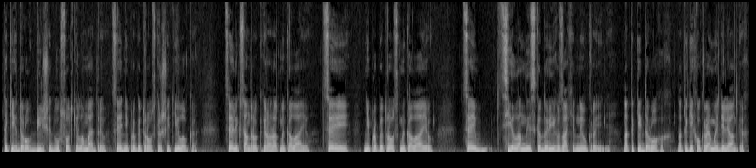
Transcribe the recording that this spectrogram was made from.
Таких дорог більше 200 кілометрів. Це Дніпропетровська Решетіловка, це Олександров Кіровоград Миколаїв, це Дніпропетровськ Миколаїв, це ціла низка доріг у Західній Україні. На таких дорогах, на таких окремих ділянках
